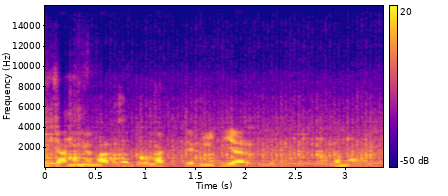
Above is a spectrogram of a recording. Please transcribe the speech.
95 ਮਾਡਲ ਦਾ 2 ਲੱਖ ਤੇ 20000 ਰੁਪਏ ਡਿਮਾਂਡ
